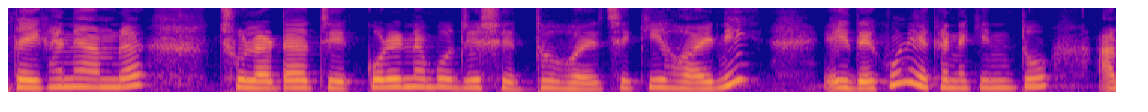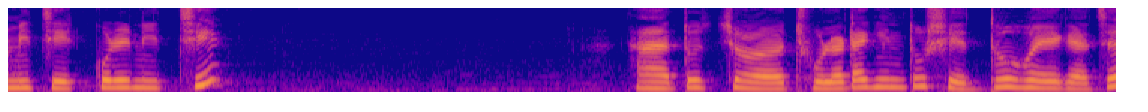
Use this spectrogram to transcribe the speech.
তো এখানে আমরা ছোলাটা চেক করে নেব যে সেদ্ধ হয়েছে কি হয়নি। এই দেখুন, এখানে কিন্তু আমি চেক করে নিচ্ছি। হ্যাঁ তো ছোলাটা কিন্তু সেদ্ধ হয়ে গেছে।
